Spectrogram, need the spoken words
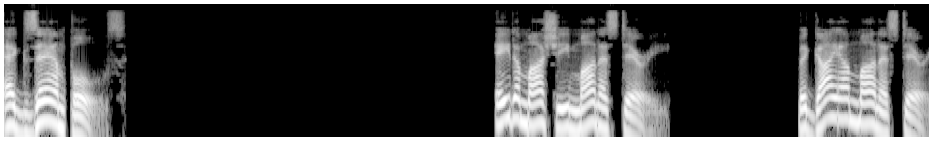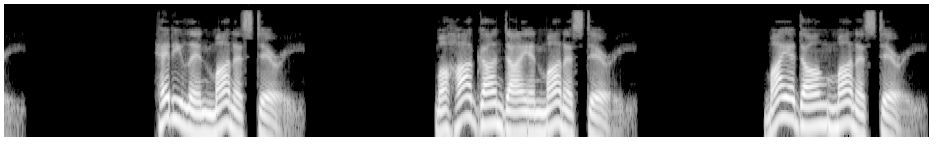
Examples Adamashi Monastery Bagaya Monastery Hedilin Monastery. Mahagandhayon Monastery. Mayadong Monastery.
